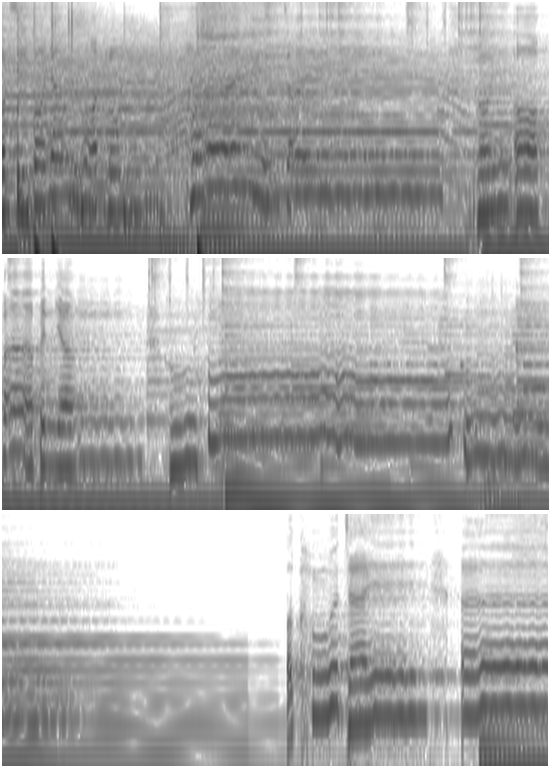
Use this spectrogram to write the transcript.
วันสีบ่ยังหอดลมหายใจ ถอยออกมาเป็นยังหูหูบักหัวใจเออ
